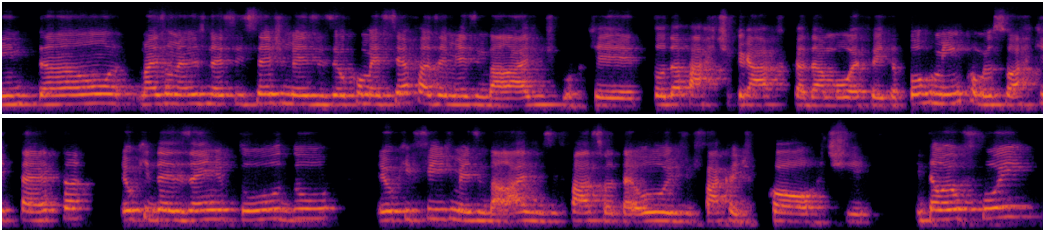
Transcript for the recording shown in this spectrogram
Então, mais ou menos nesses seis meses, eu comecei a fazer minhas embalagens, porque toda a parte gráfica da Mo é feita por mim, como eu sou arquiteta, eu que desenho tudo, eu que fiz minhas embalagens e faço até hoje, faca de corte. Então, eu fui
